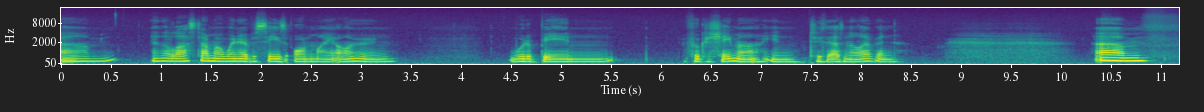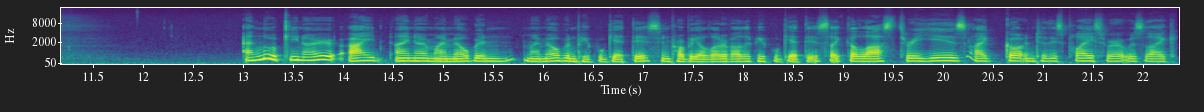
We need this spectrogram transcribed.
Um, and the last time I went overseas on my own would have been Fukushima in 2011. Um, and look, you know, I I know my Melbourne my Melbourne people get this, and probably a lot of other people get this. Like the last three years, I got into this place where it was like,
